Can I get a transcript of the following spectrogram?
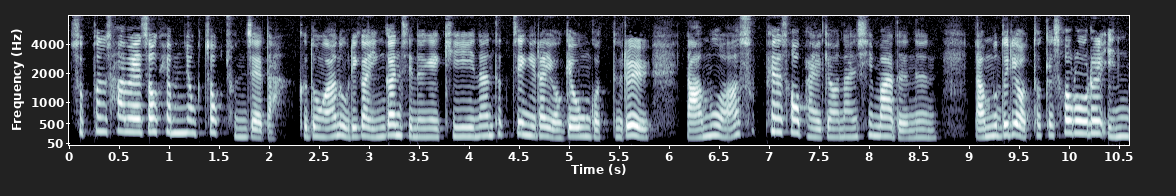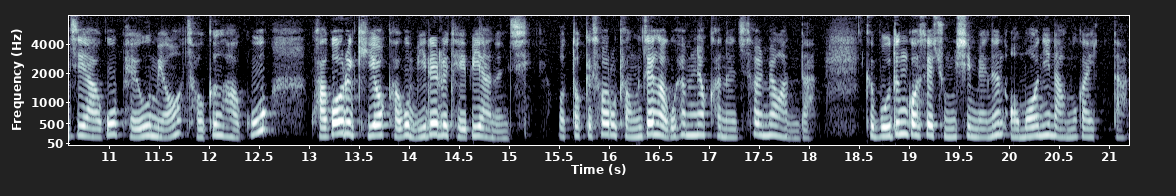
숲은 사회적 협력적 존재다. 그동안 우리가 인간 지능의 기인한 특징이라 여겨온 것들을 나무와 숲에서 발견한 시마드는 나무들이 어떻게 서로를 인지하고 배우며 적응하고 과거를 기억하고 미래를 대비하는지 어떻게 서로 경쟁하고 협력하는지 설명한다. 그 모든 것의 중심에는 어머니 나무가 있다.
